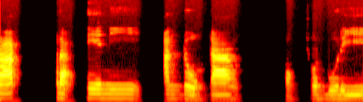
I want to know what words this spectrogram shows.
รักษ์ประเพณี อันโด่งดังของชนบุรี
